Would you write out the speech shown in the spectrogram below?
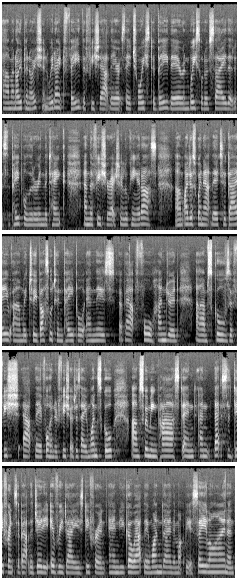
um, an open ocean. We don't feed the fish out there, it's their choice to be there. And we sort of say that it's the people that are in the tank and the fish are actually looking at us. Um, I just went out there today um, with two Busselton people, and there's about 400 schools of fish out there, 400 fish, I should say, in one school people um, swimming past, and, and that's the difference about the jetty. Every day is different, and you go out there one day and there might be a sea lion, and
